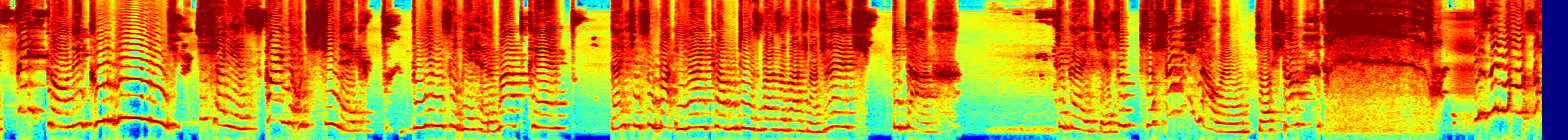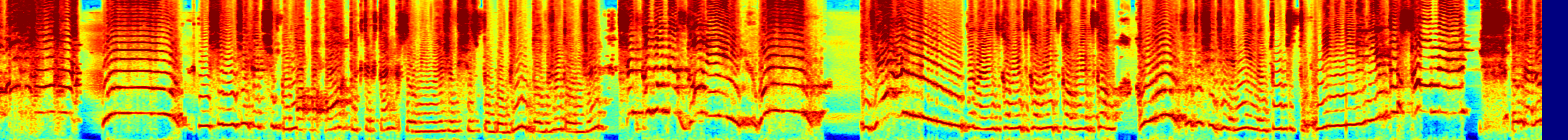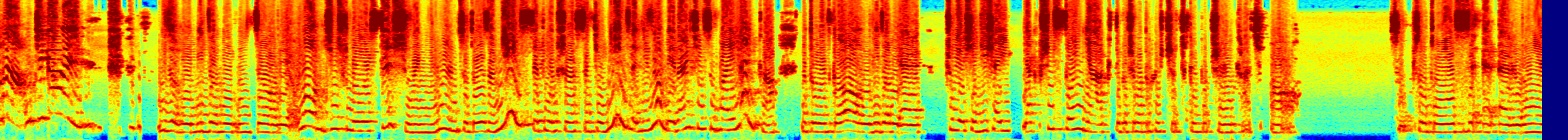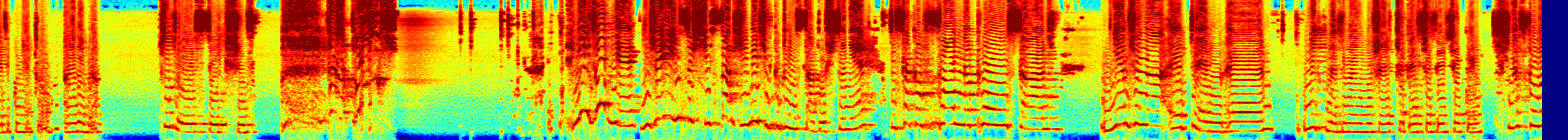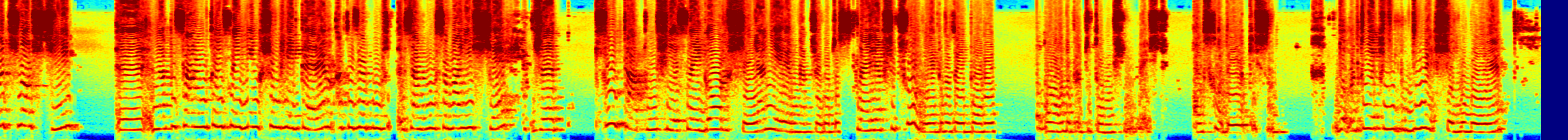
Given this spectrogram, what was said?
z tej strony Kubuś! Dzisiaj jest fajny odcinek. Pijemy sobie herbatkę. Dajcie suba i lajka, bo to jest bardzo ważna rzecz. I tak. Czekajcie, co, coś tam widziałem. Coś tam. Jest! Musimy uciekać szybko. O, o, o, tak, tak, tak, zrobimy, żeby się zpogubił. Dobrze, dobrze. Szybko, bo nas goni! Woo! Idziemy! Dobra, let's go, let's go, let's go, let's go. O, co tu się dzieje? Nie wiem, tu, tu, tu. Nie, nie, nie, nie, nie, w tą stronę! Dobra, dobra, uciekamy! Widzowie, widzowie, widzowie. O, gdzież my jesteśmy? Nie wiem, co to jest za miejsce. Pierwszy raz takie widzę. Widzowie, dajcie suba i lajka. To let's go, widzowie. Czuję się dzisiaj jak przystojniak, tylko trzeba trochę troszeczkę poczekać. O. Co, co to jest z ER? Nie, tylko nie to. Ale dobra. Co to jest z tej krzyż? Tatuś! Widzowie, jeżeli starsi, wiecie, to jest tatuś, co nie? To jest taka fajna postać. Wiem, że na e, tym, e, to najwyżej, czekaj, czekaj, czekaj. Na społeczności e, napisałem, kto jest największym hejterem, a ty zagłos- zagłosowaliście, że twój tatuś jest najgorszy. Ja nie wiem dlaczego, to jest najlepszy człowiek do tej pory. O, dobra, tu to musimy wejść. O, schody jakieś są. Dobra, tu jakiś budynek się buduje.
